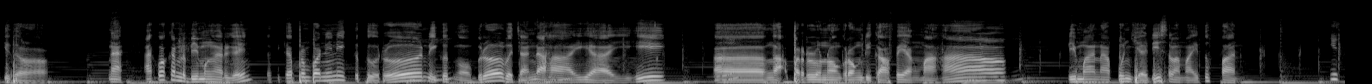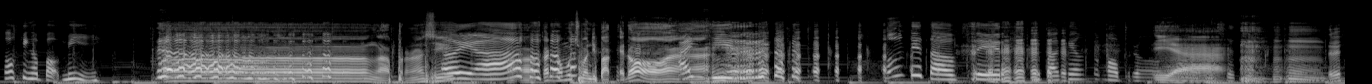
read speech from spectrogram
gitu loh. Nah aku akan lebih menghargain ketika perempuan ini keturun Mhm. ikut ngobrol bercanda hai hai hi. Eh, nggak perlu nongkrong di kafe yang mahal. Hmm. di mana pun jadi selama itu fun. You talking about me? Eh, nggak pernah sih Oh ya. Eh, kan kamu cuma dipakai doang Anjir. Multi tafsir dipakai untuk ngobrol. Iya. terus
